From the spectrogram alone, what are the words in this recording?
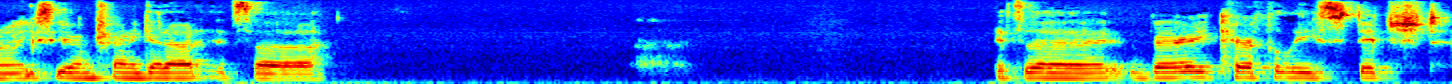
know, you see what I'm trying to get at? It's a it's a very carefully stitched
